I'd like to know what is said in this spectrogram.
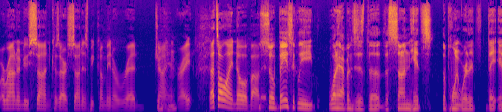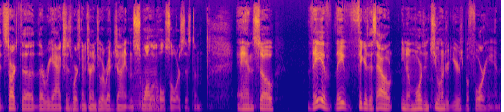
around a new sun because our sun is becoming a red giant. Right. That's all I know about it. Mm-hmm. So basically, what happens is the the sun hits the point where it they it starts the the reactions where it's going to turn into a red giant and swallow the whole solar system, and so they have they've figured this out you know more than 200 years beforehand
